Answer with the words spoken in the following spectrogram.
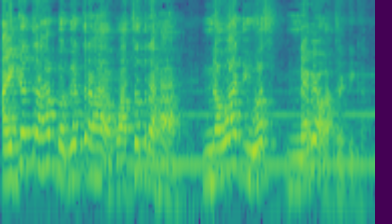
ऐकत रहा बघत रहा वाचत रहा नवा दिवस नव्या वात्रटिका.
